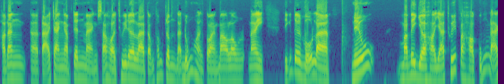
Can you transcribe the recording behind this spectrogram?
họ đăng uh, tải tràn ngập trên mạng xã hội Twitter là tổng thống Trump đã đúng hoàn toàn bao lâu nay. Thì cái tên vũ là nếu mà bây giờ họ giả thuyết và họ cũng đã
